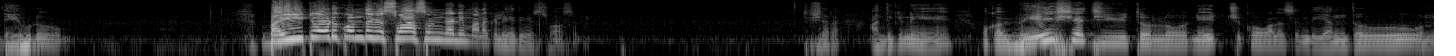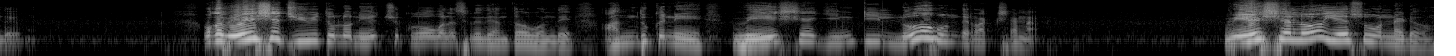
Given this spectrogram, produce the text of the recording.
దేవుడు. బయటోడు కొంత విశ్వాసం కానీ మనకు లేదు విశ్వాసం. చూసారా అందుకనే ఒక వేష్య జీవితంలో నేర్చుకోవలసింది ఎంతో ఉంది. ఒక వేష జీవితంలో నేర్చుకోవలసినది ఎంతో ఉంది. అందుకని వేష ఇంటిలో ఉంది రక్షణ. వేషలో యేసు ఉన్నాడు.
